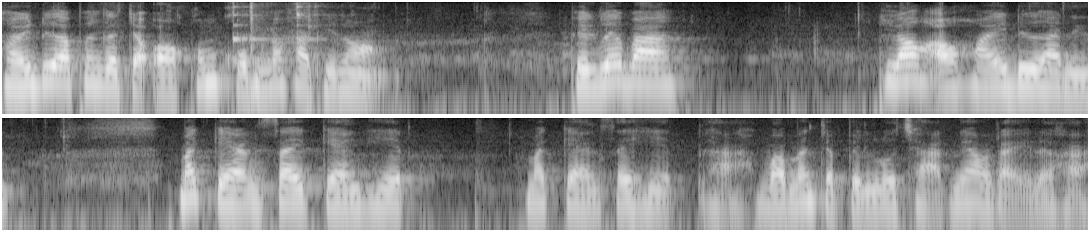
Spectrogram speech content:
หอยเดือเพิ่นก็จะออกขมๆเนาะค่ะ พี่น้อง เพิ่นเลยว่าลองเอาหอยเดือนี่มาแกงใส่แกงเห็ดมาแกงใส่เห็ดค่ะ ว่ามันจะเป็นรสชาติแนวใดเด้อค่ะ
